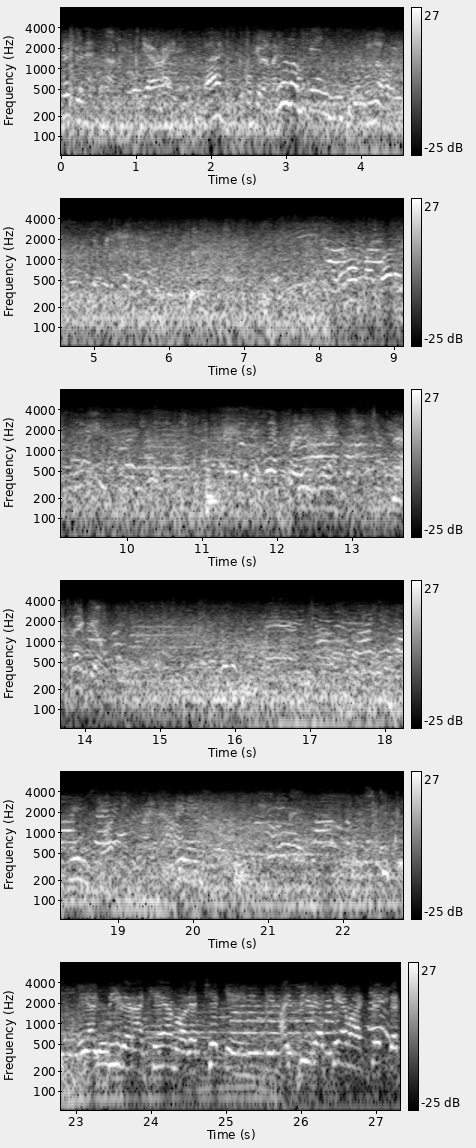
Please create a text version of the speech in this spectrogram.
Gotta picture of that stuff. Yeah, right. Huh? We'll get on that. You know who Danny is. We'll know who he is. Freddie, please. There, thank you. Hey, I see that on camera, that ticking. I see that camera I tick, that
